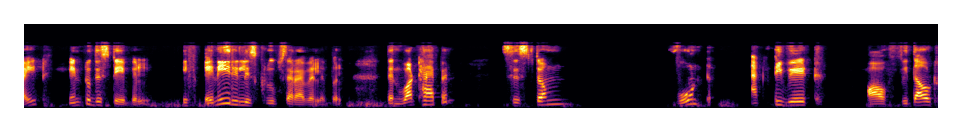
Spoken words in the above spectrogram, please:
right into this table if any release groups are available then what happen system won't activate of without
